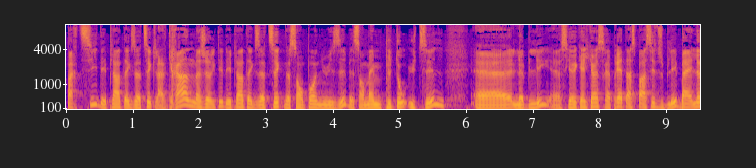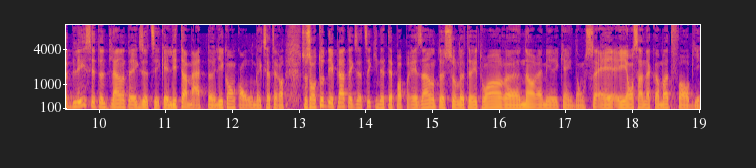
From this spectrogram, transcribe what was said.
partie des plantes exotiques, la grande majorité des plantes exotiques ne sont pas nuisibles, elles sont même plutôt utiles. Euh, le blé, est-ce que quelqu'un serait prêt à se passer du blé? Ben, le blé, c'est une plante exotique. Les tomates, les concombres, etc. Ce sont toutes des plantes exotiques qui n'étaient pas présentes sur le territoire euh, nord-américain. Donc, ça, et, et on s'en accommode fort bien.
